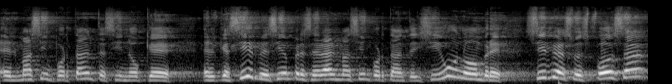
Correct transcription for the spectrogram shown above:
el, más importante, sino que el que sirve siempre será el más importante. Y si un hombre sirve a su esposa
